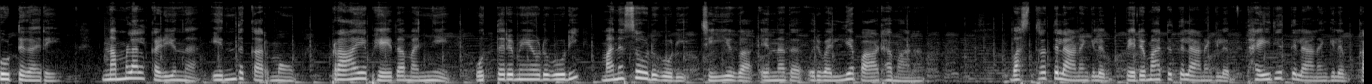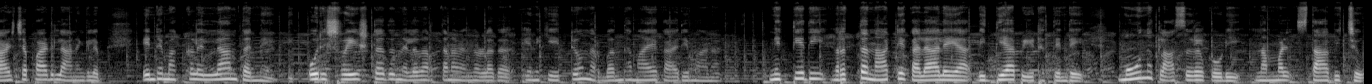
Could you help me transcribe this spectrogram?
കൂട്ടുകാരെ നമ്മളാൽ കഴിയുന്ന എന്ത് കർമ്മവും പ്രായഭേദമന്യേ ഒത്തൊരുമയോടുകൂടി മനസ്സോടുകൂടി ചെയ്യുക എന്നത് ഒരു വലിയ പാഠമാണ്. വസ്ത്രത്തിലാണെങ്കിലും പെരുമാറ്റത്തിലാണെങ്കിലും ധൈര്യത്തിലാണെങ്കിലും കാഴ്ചപ്പാടിലാണെങ്കിലും എന്റെ മക്കളെല്ലാം തന്നെ ഒരു ശ്രേഷ്ഠത നിലനിർത്തണം എന്നുള്ളത് എനിക്ക് ഏറ്റവും നിർബന്ധമായ കാര്യമാണ്. നിത്യതി നൃത്തനാട്യ കലാലയ വിദ്യാപീഠത്തിന്റെ മൂന്ന് ക്ലാസ്സുകൾ കൂടി നമ്മൾ സ്ഥാപിച്ചു.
